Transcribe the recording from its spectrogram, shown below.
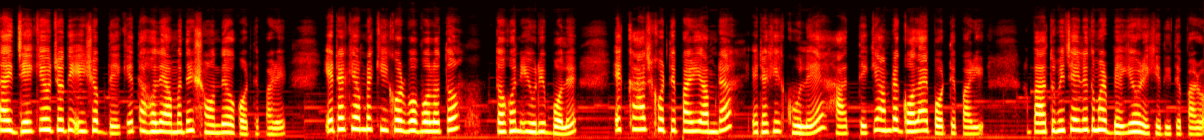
তাই যে কেউ যদি এইসব দেখে তাহলে আমাদের সন্দেহ করতে পারে। এটাকে আমরা কি করব বলো তো তখন ইউরি বলে, এক কাজ করতে পারি আমরা, এটাকে খুলে হাত থেকে আমরা গলায় পড়তে পারি, বা তুমি চাইলে তোমার ব্যাগেও রেখে দিতে পারো।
